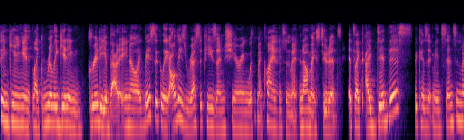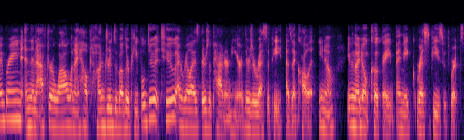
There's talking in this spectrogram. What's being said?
thinking and like really getting gritty about it. You know, like basically all these recipes I'm sharing with my clients and my, now my students, it's like I did this because it made sense in my brain. And then after a while, when I helped hundreds of other people do it too, I realized there's a pattern here. There's a recipe, as I call it, you know? Even though I don't cook, I, I make recipes with words.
